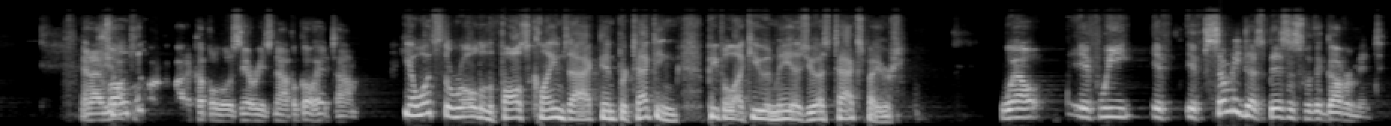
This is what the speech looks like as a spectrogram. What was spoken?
And I love to talk about a couple of those areas now, but go ahead, Tom. Yeah, what's the role of the False Claims Act in protecting people like you and me as U.S. taxpayers? Well, if we if if somebody does business with the government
